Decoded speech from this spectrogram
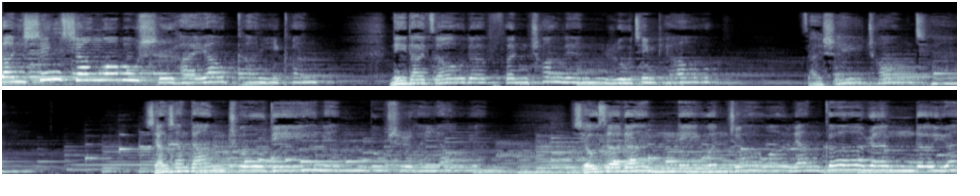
烂信箱我不时还要看一看，你带走的粉窗帘如今飘在谁窗前？想想当初第一面，羞涩的你吻着我两个人的缘，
